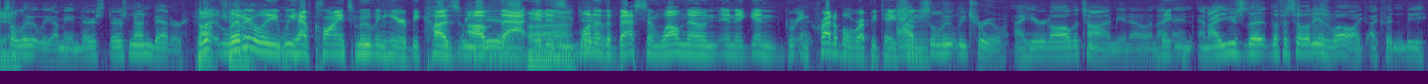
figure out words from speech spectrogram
Absolutely. I mean, there's there's none better. Top Li- shelf. literally, we have clients moving here because We of do. that. It Ah. is We one do. of the best and well known, and again, gr- incredible reputation. Absolutely true. I hear it all the time, you know, and They- I, and, and I use the, the facility as well. I, I couldn't be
